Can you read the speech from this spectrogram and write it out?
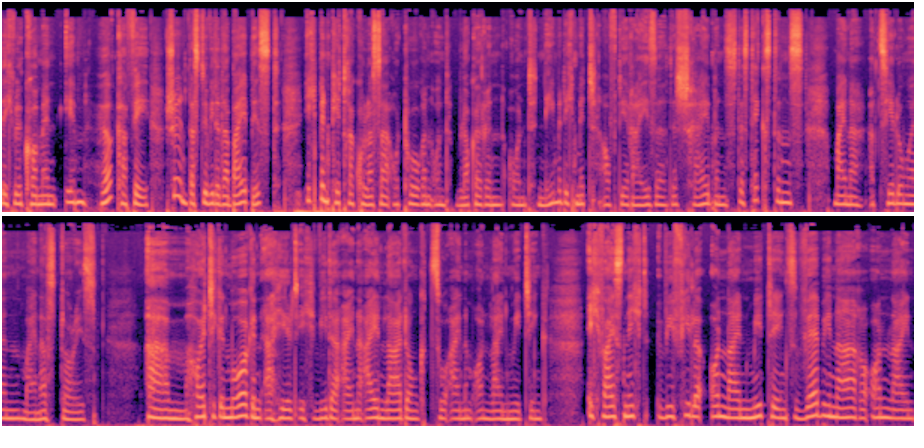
herzlich willkommen im Hörcafé. Schön, dass du wieder dabei bist. Ich bin Petra Kolossa, Autorin und Bloggerin und nehme dich mit auf die Reise des Schreibens, des Textens, meiner Erzählungen, meiner Stories. Am heutigen Morgen erhielt ich wieder eine Einladung zu einem Online-Meeting. Ich weiß nicht, wie viele Online-Meetings, Webinare online,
